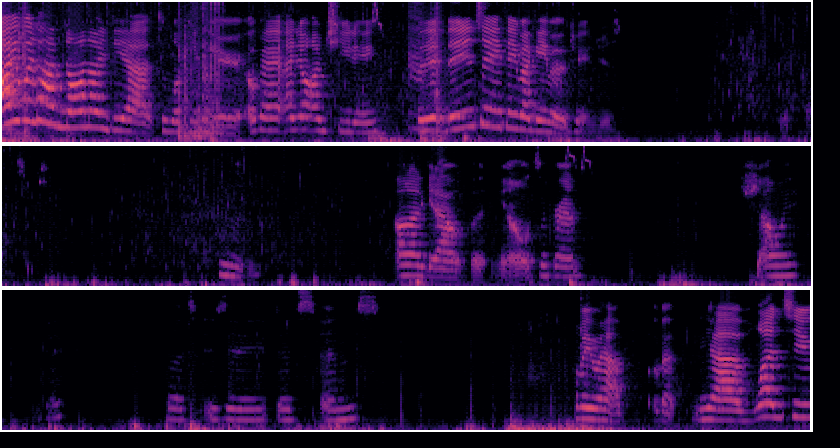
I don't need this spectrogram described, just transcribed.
I would have non idea to look in here. Okay, I know I'm cheating. But they didn't say anything about game mode changes. Hmm. I don't know how to get out, but you know, let's look around. Shall we? That is a that's ends. How many do we have? Okay. We have 1, 2,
